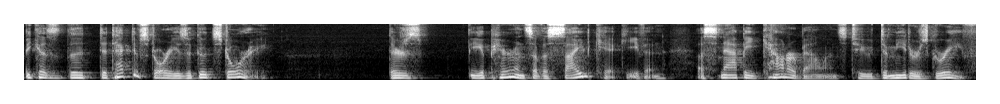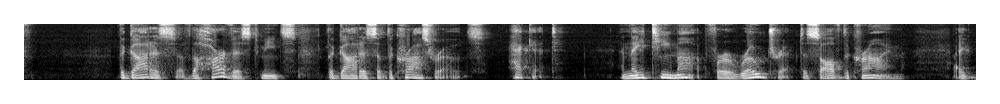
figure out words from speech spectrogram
because the detective story is a good story. There's the appearance of a sidekick, even, a snappy counterbalance to Demeter's grief. The goddess of the harvest meets the goddess of the crossroads, Hecate, and they team up for a road trip to solve the crime. I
